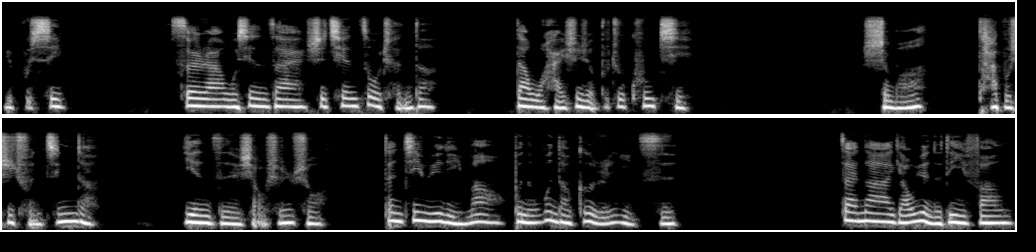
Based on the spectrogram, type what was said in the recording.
与不幸。虽然我现在是铅做成的，但我还是忍不住哭泣。什么？它不是纯金的？燕子小声说。但基于礼貌，不能问到个人隐私。在那遥远的地方，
